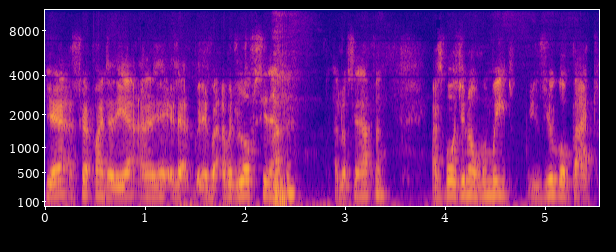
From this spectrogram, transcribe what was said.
Yeah, fair point. Yeah, uh, I would love to see it happen. I'd love to see it happen. I suppose, you know, when we, if you go back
